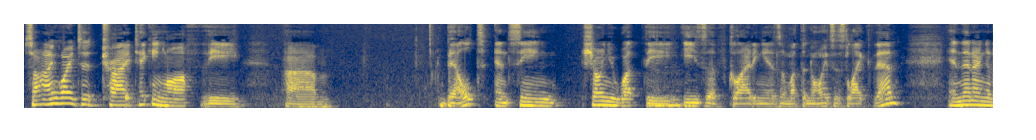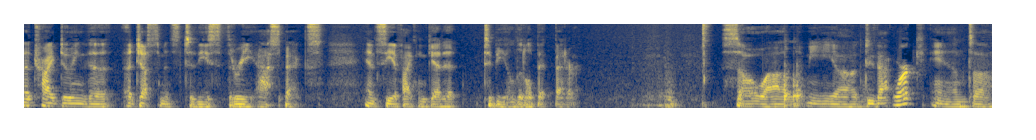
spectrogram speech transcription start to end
So I'm going to try taking off the um, belt and seeing showing you what the ease of gliding is and what the noise is like then. And then I'm going to try doing the adjustments to these three aspects and see if I can get it to be a little bit better. So uh, let me uh, do that work and uh,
